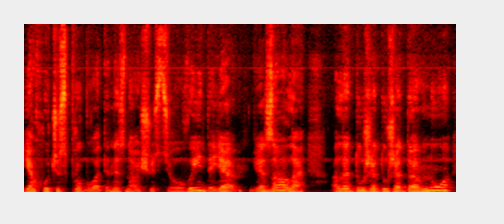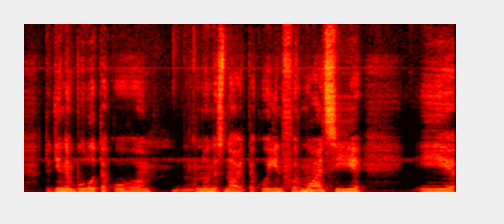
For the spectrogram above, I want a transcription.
я хочу спробувати, не знаю, що з цього вийде. Я в'язала, але дуже-дуже давно тоді не було такого, ну не знаю, такої інформації. І,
